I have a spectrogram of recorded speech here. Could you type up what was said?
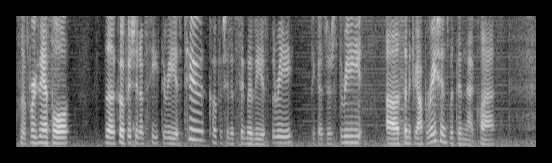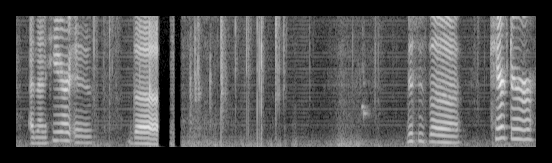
So for example, the coefficient of C3 is 2, the coefficient of sigma v is 3, because there's three uh, symmetry operations within that class. And then here is the, this is the character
